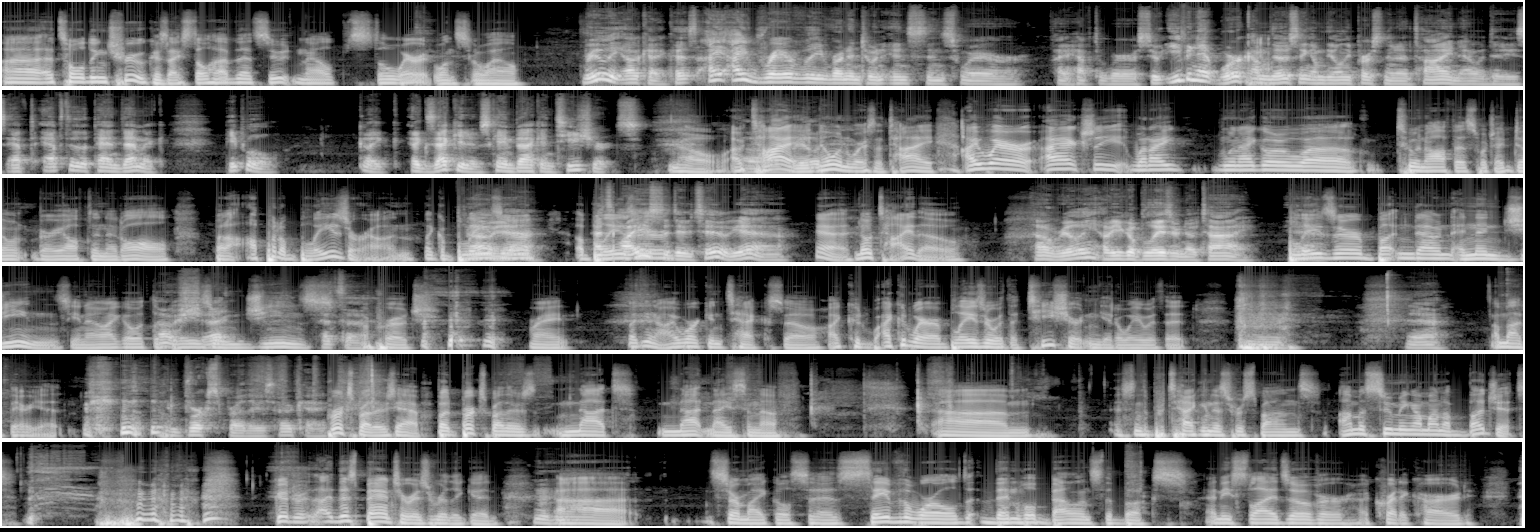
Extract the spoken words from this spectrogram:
uh, it's holding true because I still have that suit and I'll still wear it once in a while. Really? Okay. Because I, I rarely run into an instance where I have to wear a suit. Even at work, yeah. I'm noticing I'm the only person in a tie nowadays. After after the pandemic, people like executives came back in t-shirts. No, a uh, tie. Uh, really? No one wears a tie. I wear. I actually when I when I go uh, to an office, which I don't very often at all, but I'll put a blazer on, like a blazer. Oh, yeah. A blazer. That's I used to do too. Yeah. Yeah. No tie though. Oh really? Oh, you go blazer, no tie. Blazer, yeah. button down, and then jeans. You know, I go with the oh, blazer shit. and jeans That's a... approach. right. But you know, I work in tech, so I could I could wear a blazer with a t-shirt and get away with it. Mm. Yeah. I'm not there yet. Brooks Brothers, okay. Brooks Brothers, yeah, but Brooks Brothers not not nice enough. Um, so the protagonist responds, "I'm assuming I'm on a budget." good. Uh, this banter is really good. Mm-hmm. Uh, Sir Michael says, "Save the world, then we'll balance the books." And he slides over a credit card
